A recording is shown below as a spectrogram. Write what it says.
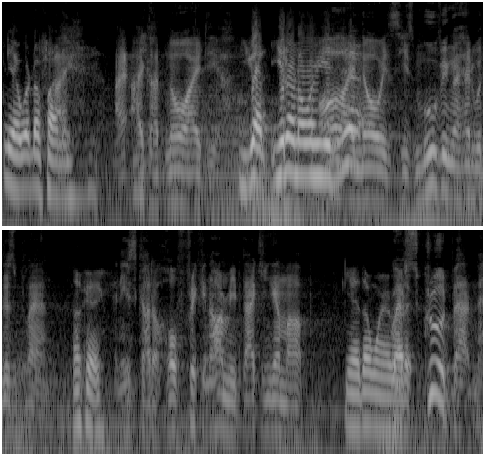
Yeah, where do I find him? I, I got no idea. You got. You don't know where he is All I know is he's moving ahead with his plan. Okay. And he's got a whole freaking army backing him up. Yeah, don't worry We're about it. screwed, Batman.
